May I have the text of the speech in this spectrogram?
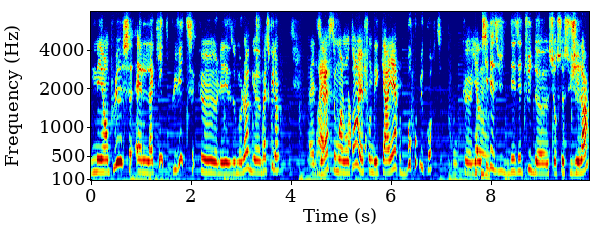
mais en plus, elles la quittent plus vite que les homologues masculins. Elles y restent moins longtemps et elles font des carrières beaucoup plus courtes. Donc il y a hmm. aussi des, des études euh, sur ce sujet-là.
